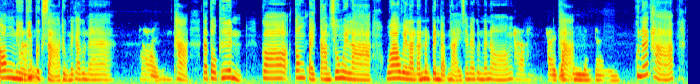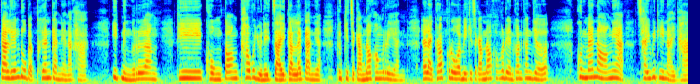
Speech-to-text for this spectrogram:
ต้องมีที่ปรึกษาถูกไหมคะคุณแม่ใช่ค่ะ แต่โตขึ้นก็ต้องไปตามช่วงเวลาว่าเวลานั้นมันเป็นแบบไหนใช่ไหมคุณแม่น้องใช่ใช่รับมือยังไงคุณแม่ขาการเลี้ยงดูแบบเพื่อนกันเนี่ยนะคะ อีกหนึ่งเรื่องที่คงต้องเข้าไปอยู่ในใจกันและกันเนี่ยคือกิจกรรมนอกห้องเรียน หลาย ๆ ครอบครัวมีกิจกรรมนอกห้องเรียนค่อนข้างเยอะ คุณแม่น้องเนี่ยใช้วิธีไหนคะ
